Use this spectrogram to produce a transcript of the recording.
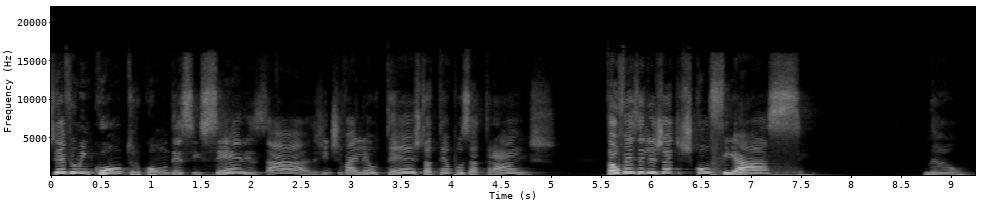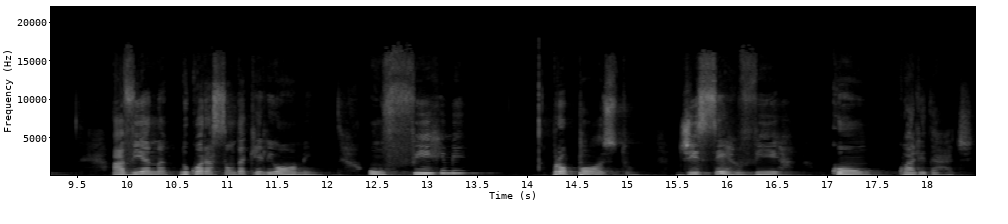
teve um encontro com um desses seres. Ah, a gente vai ler o texto há tempos atrás. Talvez ele já desconfiasse. Não. Havia no coração daquele homem um firme propósito de servir com qualidade.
